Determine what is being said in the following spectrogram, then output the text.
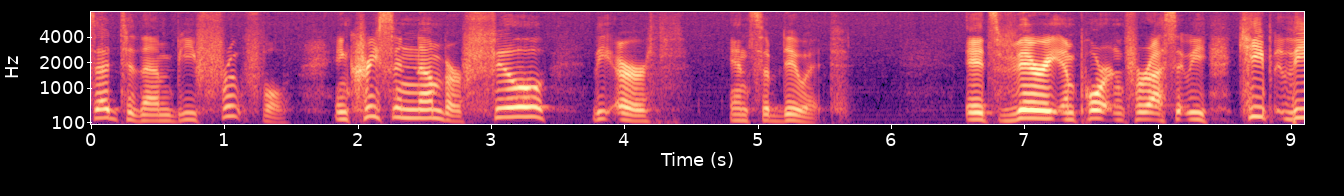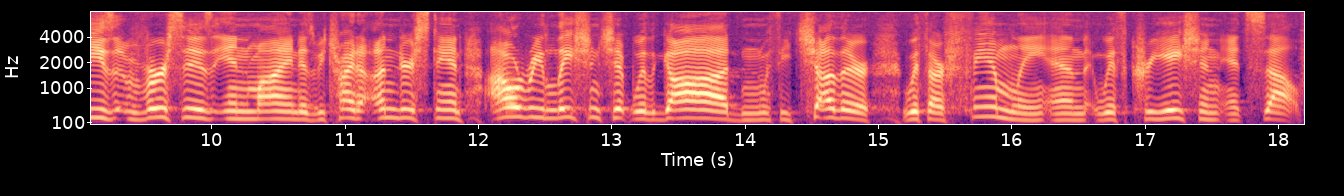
said to them, Be fruitful, increase in number, fill the earth, and subdue it it's very important for us that we keep these verses in mind as we try to understand our relationship with God and with each other, with our family, and with creation itself.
